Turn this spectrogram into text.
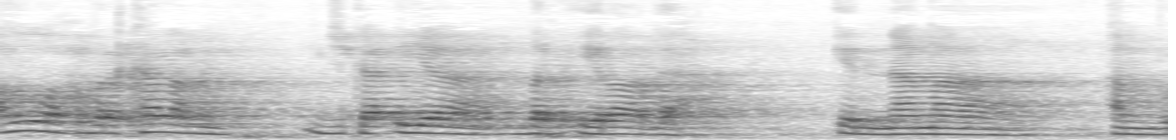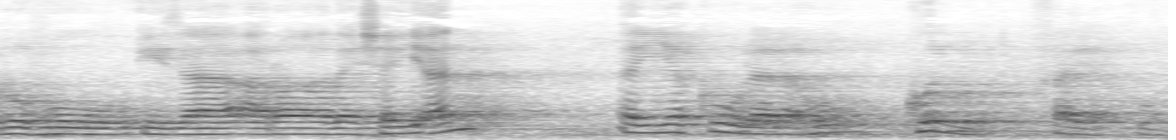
Allah berkalam jika ia beriradah innama amruhu iza arada syai'an ay yakula lahu kun fayakun.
